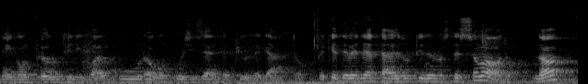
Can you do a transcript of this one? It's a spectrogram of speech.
nei confronti di qualcuno con cui si sente più legato, perché deve trattare tutti nello stesso modo, no?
